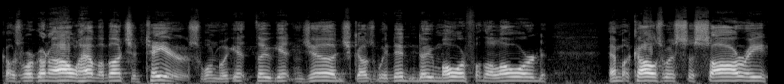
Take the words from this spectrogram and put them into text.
Because we're going to all have a bunch of tears when we get through getting judged because we didn't do more for the Lord and because we're so sorry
